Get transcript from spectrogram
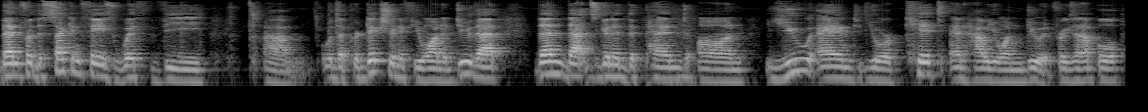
Then for the second phase with the, um, with the prediction, if you want to do that, then that's going to depend on you and your kit and how you want to do it. For example,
